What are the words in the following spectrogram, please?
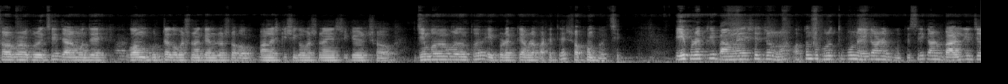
সরবরাহ করেছি, যার মধ্যে গম ভুট্টা গবেষণা কেন্দ্র সহ, বাংলাদেশ কৃষি গবেষণা ইনস্টিটিউট সহ, জিম্বাবুয়ে পর্যন্ত এই প্রোডাক্টটি আমরা পাঠাতে সক্ষম হয়েছি। এই প্রোডাক্টটি বাংলাদেশের জন্য অত্যন্ত গুরুত্বপূর্ণ এই কারণে বলতেছি, কারণ বার্লির যে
